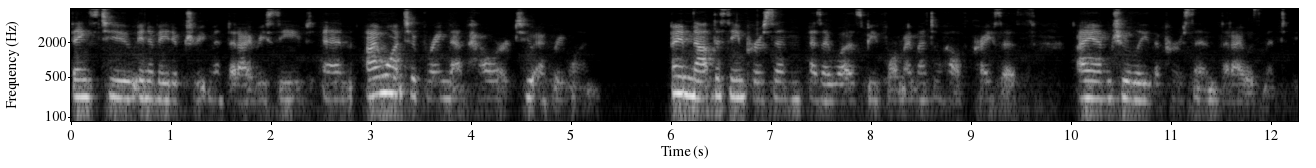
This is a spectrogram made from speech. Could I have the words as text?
thanks to innovative treatment that I received, and I want to bring that power to everyone. I am not the same person as I was before my mental health crisis. I am truly the person that I was meant to be.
